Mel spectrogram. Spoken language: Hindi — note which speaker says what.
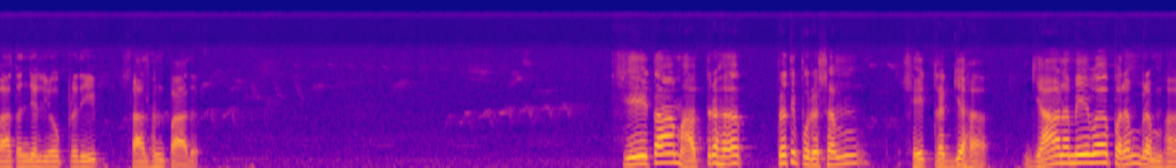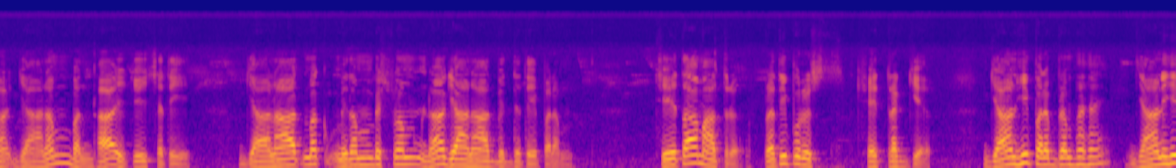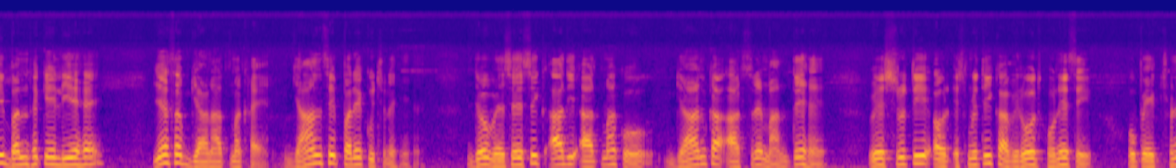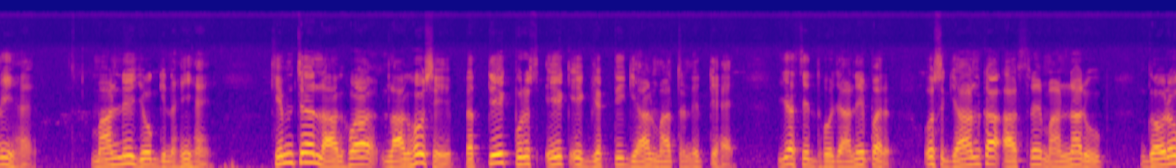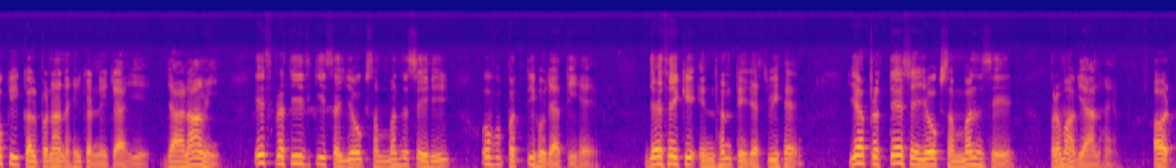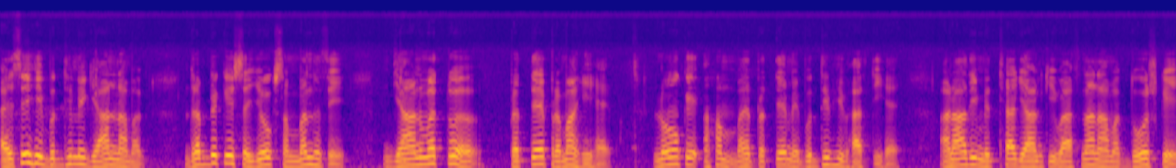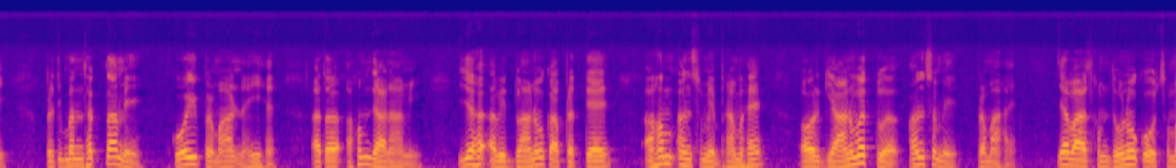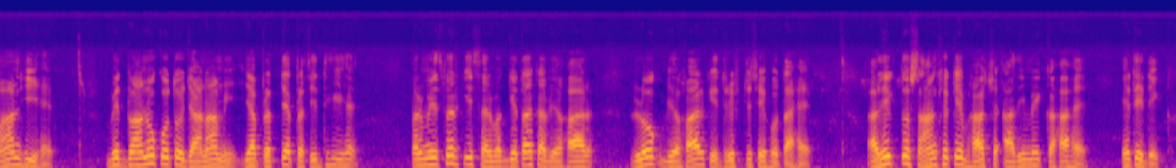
Speaker 1: पातंजल योग प्रदीप साधन पाद। चेतामात्र प्रतिपुरुषम क्षेत्रज्ञ, ज्ञानमेव परम ब्रह्म ज्ञानम बंधा चेष्यते। ज्ञानात्मकमिदम विश्व न ज्ञानाद विद्यते परम। चेतामात्र प्रतिपुरुष क्षेत्रज्ञ, ज्ञान ही परब्रह्म है। ज्ञान ही बंध के लिए है। यह सब ज्ञानात्मक है। ज्ञान से परे कुछ नहीं है। जो वैशेषिक आदि आत्मा को ज्ञान का आश्रय मानते हैं, वे श्रुति और स्मृति का विरोध होने से उपेक्षणीय है। मानने योग्य नहीं है। किमच लाघवा, लाघव से प्रत्येक पुरुष एक एक व्यक्ति ज्ञान मात्र नित्य है। यह सिद्ध हो जाने पर उस ज्ञान का आश्रय मानना रूप गौरव की कल्पना नहीं करनी चाहिए। जानामी, इस प्रतीत की संयोग संबंध से ही उपपत्ति हो जाती है। जैसे कि ईंधन तेजस्वी है, यह प्रत्यय संयोग संबंध से प्रमा ज्ञान है। और ऐसे ही बुद्धि में ज्ञान नामक द्रव्य के संयोग संबंध से ज्ञानवत्व प्रत्यय प्रमा ही है। लोगों के अहम मैं प्रत्यय में बुद्धि भी भासती है। अनादि मिथ्या ज्ञान की वासना नामक दोष के प्रतिबंधकता में कोई प्रमाण नहीं है। अतः अहम जानामी, यह अविद्वानों का प्रत्यय अहम अंश में भ्रम है और ज्ञानवत्व अंश में प्रमा है। यह बात हम दोनों को समान ही है। विद्वानों को तो जानामी, यह प्रत्यय प्रसिद्ध ही है। परमेश्वर की सर्वज्ञता का व्यवहार लोक व्यवहार की दृष्टि से होता है। अधिक तो सांख्य के भाष्य आदि में कहा है इति दिख।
